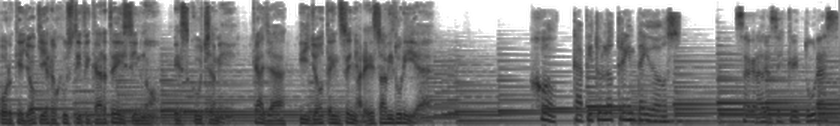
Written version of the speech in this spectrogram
Porque yo quiero justificarte y si no, escúchame, calla, y yo te enseñaré sabiduría. Job, capítulo 32. Sagradas Escrituras.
